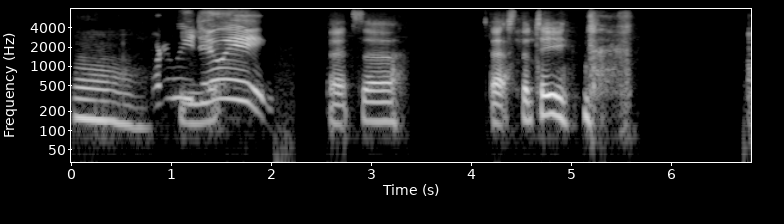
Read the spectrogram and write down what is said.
What are we Yeah. doing? That's uh, that's the T.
